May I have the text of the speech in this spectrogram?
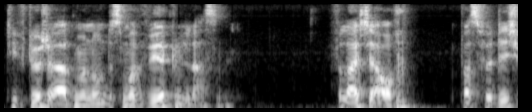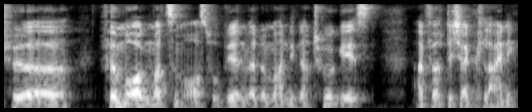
tief durchatmen und es mal wirken lassen. Vielleicht ja auch was für dich für, äh, für morgen mal zum Ausprobieren, wenn du mal in die Natur gehst. Einfach dich an Kleinig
